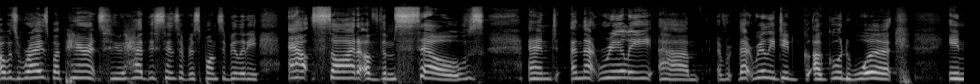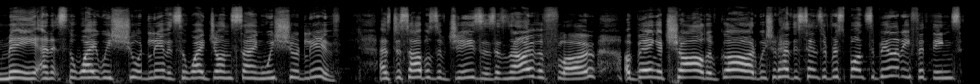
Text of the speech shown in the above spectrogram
I was raised by parents who had this sense of responsibility outside of themselves. And, and that, really, um, that really did a good work in me. And it's the way we should live. It's the way John's saying we should live. As disciples of Jesus, as an overflow of being a child of God, we should have this sense of responsibility for things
